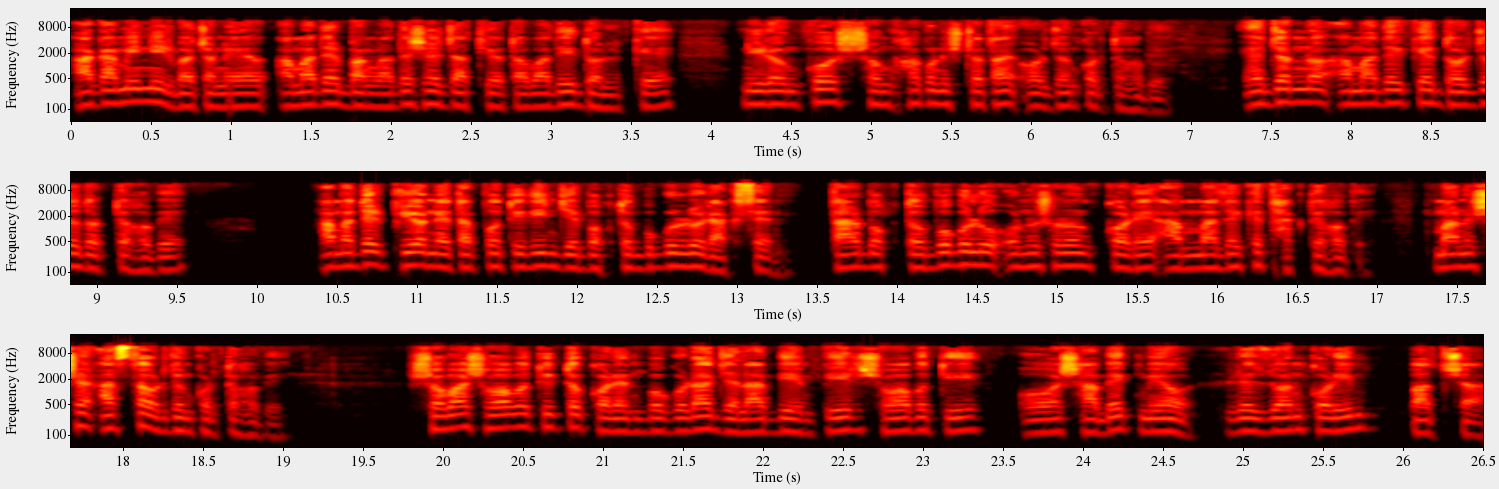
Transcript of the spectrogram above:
আগামী নির্বাচনে আমাদের বাংলাদেশ জাতীয়তাবাদী দলকে নিরঙ্কুশ সংখ্যাগরিষ্ঠতা অর্জন করতে হবে। এজন্য আমাদেরকে ধৈর্য ধরতে হবে। আমাদের প্রিয় নেতা প্রতিদিন যে বক্তব্যগুলো রাখছেন, তার বক্তব্যগুলো অনুসরণ করে আমাদেরকে থাকতে হবে। মানুষের আস্থা অর্জন করতে হবে। সভায় সভাপতিত্ব করেন বগুড়া জেলা বিএনপির সভাপতি ও সাবেক মেয়র রেজওয়ান করিম বাদশাহ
